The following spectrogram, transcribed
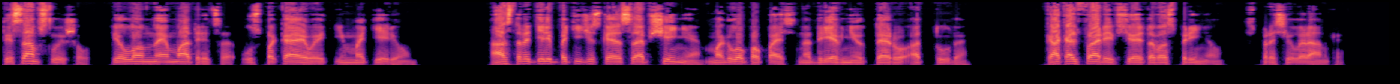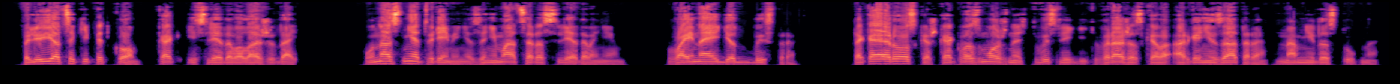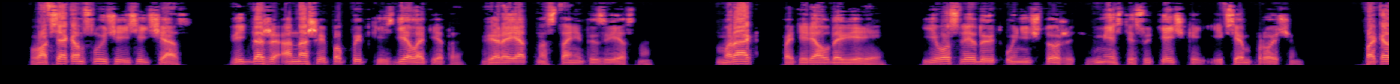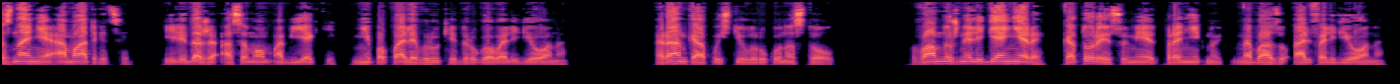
Ты сам слышал, пилонная матрица успокаивает им материум. Астротелепатическое сообщение могло попасть на древнюю Терру оттуда. «Как Альфари все это воспринял?» – спросил Ранка. Плюется кипятком, как и следовало ожидать. У нас нет времени заниматься расследованием. Война идет быстро. Такая роскошь, как возможность выследить вражеского организатора, нам недоступна. Во всяком случае сейчас. Ведь даже о нашей попытке сделать это, вероятно, станет известно. Мрак потерял доверие. Его следует уничтожить вместе с утечкой и всем прочим. Пока знания о Матрице или даже о самом объекте не попали в руки другого легиона. Ранка опустил руку на стол. «Вам нужны легионеры, которые сумеют проникнуть на базу Альфа-легиона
